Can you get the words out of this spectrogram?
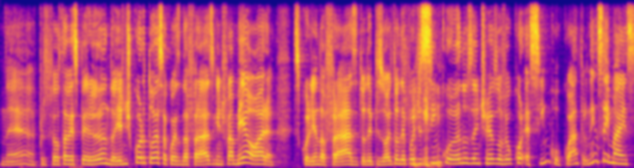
né? O pessoal tava esperando, aí a gente cortou essa coisa da frase, que a gente foi meia hora escolhendo a frase, todo episódio. Então, depois de cinco anos, a gente resolveu. É cinco? Quatro? Nem sei mais.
